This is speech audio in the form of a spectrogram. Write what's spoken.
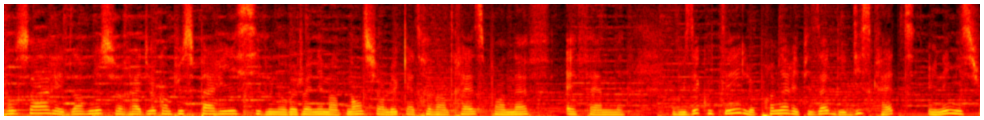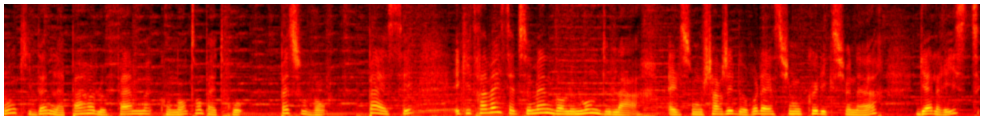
Bonsoir et bienvenue sur Radio Campus Paris si vous nous rejoignez maintenant sur le 93.9 FM. Vous écoutez le premier épisode des Discrètes, une émission qui donne la parole aux femmes qu'on n'entend pas trop, pas souvent, pas assez, et qui travaillent cette semaine dans le monde de l'art. Elles sont chargées de relations collectionneurs, galeristes,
